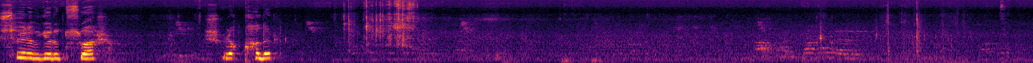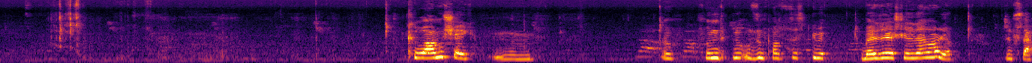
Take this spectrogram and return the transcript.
Şöyle bir görüntüsü var. Şöyle kalın. Kıvamı şey. Hmm. Fındıklı uzun patates gibi benzer şeyler var ya. Cipsler.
